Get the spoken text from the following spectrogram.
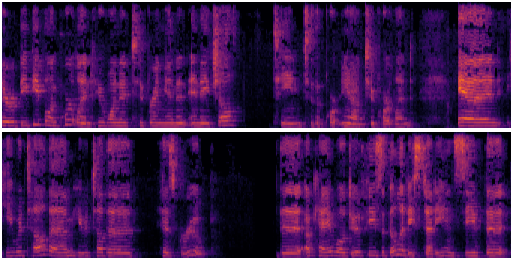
there would be people in Portland who wanted to bring in an NHL team to the port you know to Portland and he would tell them, he would tell the his group that okay, we'll do a feasibility study and see if that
